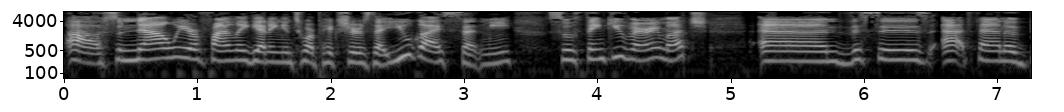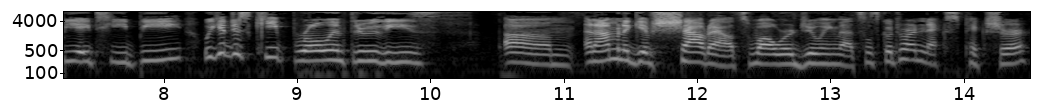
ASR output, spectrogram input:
Ah, so now we are finally getting into our pictures that you guys sent me. So thank you very much. And this is at fan of BATB. We can just keep rolling through these. Um, and I'm going to give shout outs while we're doing that. So let's go to our next picture.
